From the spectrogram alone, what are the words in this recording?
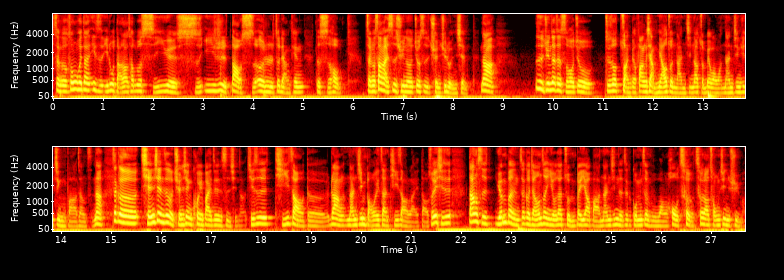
整个淞沪会战一直一路打到差不多十一月十一日到十二日这两天的时候，整个上海市区呢就是全区沦陷。那日军在这时候就就是说转个方向，瞄准南京，然后准备往往南京去进发，这样子。那这个前线这个全线溃败这件事情呢，其实提早的让南京保卫战提早来到，所以其实当时原本这个蒋中正也有在准备要把南京的这个国民政府往后撤，撤到重庆去嘛。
